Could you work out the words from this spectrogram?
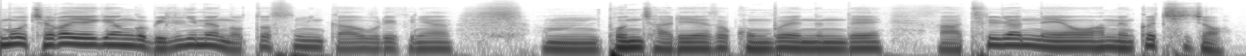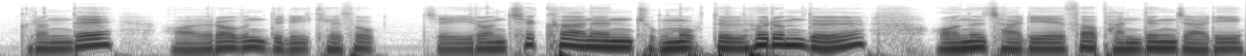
뭐 제가 얘기한 거 밀리면 어떻습니까? 우리 그냥, 음, 본 자리에서 공부했는데, 아, 틀렸네요 하면 끝이죠. 그런데, 어, 여러분들이 계속 이제 이런 체크하는 종목들, 흐름들, 어느 자리에서 반등 자리,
